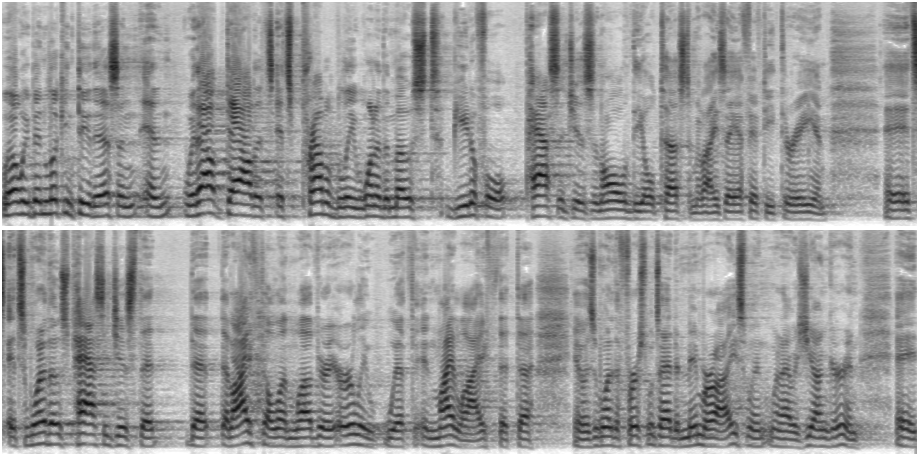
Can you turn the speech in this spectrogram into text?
Well, we've been looking through this, and, and without doubt, it's, it's probably one of the most beautiful passages in all of the Old Testament, Isaiah 53. And it's, it's one of those passages that that, that I fell in love very early with in my life. That uh, it was one of the first ones I had to memorize when, when I was younger. And uh,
